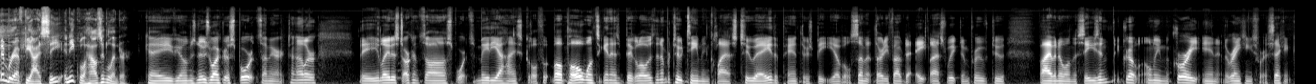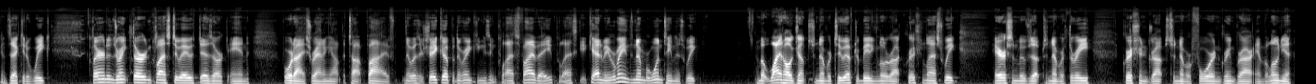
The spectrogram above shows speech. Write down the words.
Member FDIC, an equal housing lender. KVOM's Newswatch Sports. I'm Eric Tyler. The latest Arkansas Sports Media High School football poll once again has Bigelow as the number two team in Class 2A. The Panthers beat Yellville Summit 35 to 8 last week to improve to 5 0 on the season. They trailed only McCrory in the rankings for a second consecutive week. Clarendon's ranked third in Class 2A with Des Arc and Fordyce rounding out the top five. There was a shakeup in the rankings in Class 5A. Pulaski Academy remains the number one team this week, but Whitehall jumps to number two after beating Little Rock Christian last week. Harrison moves up to number three. Christian drops to number four, and Greenbrier and Vilonia,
